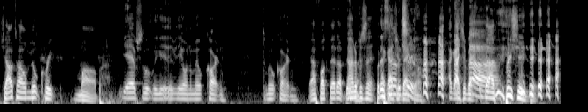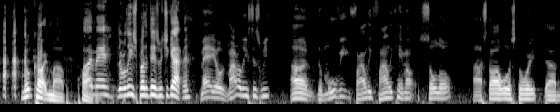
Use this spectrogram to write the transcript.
shout out Milk Creek mob. Yeah, absolutely. Yeah, They on the milk carton, the milk carton. Yeah, I fucked that up. didn't I? Hundred percent. But I got your back good. though. I got your back. God, appreciate that. Milk carton mob. All right, man. The release, brother Diz. What you got, man? Man, yo, my release this week, um, the movie finally, finally came out. Solo, uh, Star Wars story. Um,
